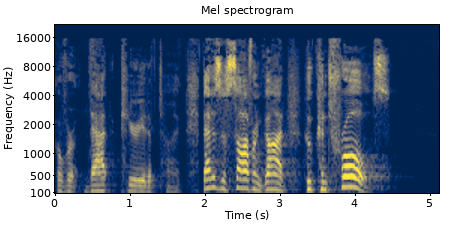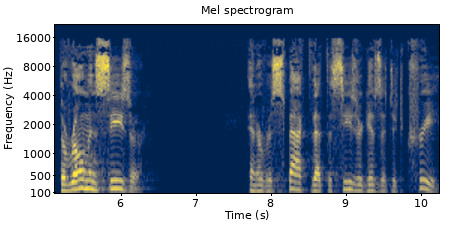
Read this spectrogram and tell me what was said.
over that period of time. That is a sovereign God who controls the Roman Caesar in a respect that the Caesar gives a decree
